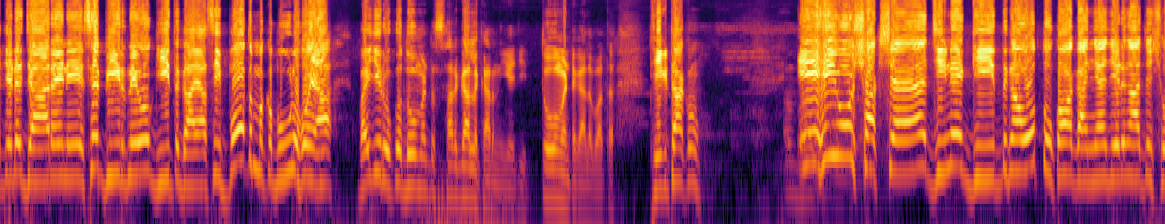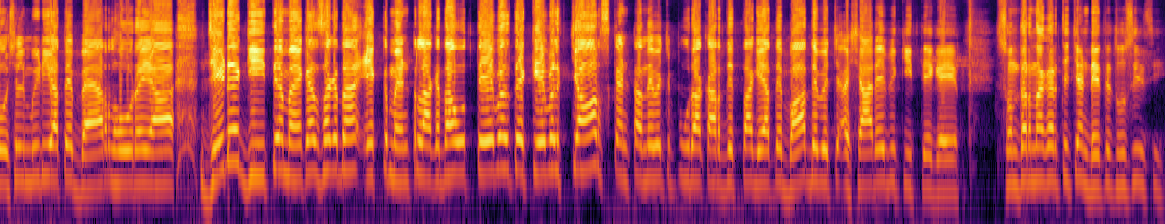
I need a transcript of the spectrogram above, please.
ਜਿਹੜੇ ਜਾ ਰਹੇ ਨੇ ਇਸੇ ਵੀਰ ਨੇ ਉਹ ਗੀਤ ਗਾਇਆ ਸੀ। ਬਹੁਤ ਮਕਬੂਲ ਹੋਇਆ। ਬਾਈ ਜੀ ਰੁਕੋ 2 ਮਿੰਟ ਸਰ ਗੱਲ ਕਰਨੀ ਹੈ ਜੀ 2 ਮਿੰਟ ਗੱਲਬਾਤ। ਠੀਕ ਠਾਕ ਹੋ? ਇਹੀ ਉਹ ਸ਼ਖਸ ਹੈ ਜਿਨੇ ਗੀਤ ਦੀਆਂ ਉਹ ਤੁਕਾਂ ਗਾਈਆਂ ਜਿਹੜੀਆਂ ਅੱਜ ਸੋਸ਼ਲ ਮੀਡੀਆ ਤੇ ਵਾਇਰਲ ਹੋ ਰਹੇ ਆ। ਜਿਹੜੇ ਗੀਤ ਤੇ ਮੈਂ ਕਹਿ ਸਕਦਾ 1 ਮਿੰਟ ਲੱਗਦਾ, ਉਹ ਟੇਬਲ ਤੇ ਕੇਵਲ 4 ਸਕਿੰਟਾਂ ਦੇ ਵਿੱਚ ਪੂਰਾ ਕਰ ਦਿੱਤਾ ਗਿਆ ਤੇ ਬਾਅਦ ਦੇ ਵਿੱਚ ਇਸ਼ਾਰੇ ਵੀ ਕੀਤੇ ਗਏ। ਸੁੰਦਰਨਗਰ 'ਚ ਝੰਡੇ ਤੇ ਤੁਸੀਂ ਸੀ?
